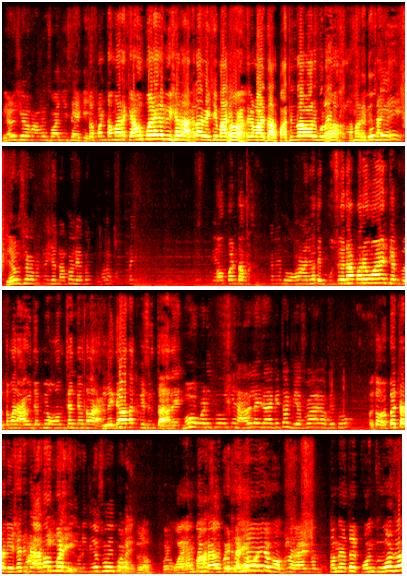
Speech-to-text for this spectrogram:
ભેળસેળ વાળો સોજી છે કે. તો પણ તમારે કેવું પડે કે ના પેલા વેચી મારી હા. પેરથી વાળી તાર. પાછી ના વાળી બોલાય હા, તમારે છે, નહીં. ભેળસેળ વાળા છે, નતો લેતો. મારો તો પણ તમારે ડોહો આવ્યો. તે પૂછ્યો ના પડે હોય કે તમારે આવી જમી ઓમ છે ને તમારે લઈ જવા તક કે બેસી તારે? પડી ગયો હારે લઈ જાય કે ચમ બેસવા આવ્યો છે તો? તો હવે બસ તારે વેચાતી પડી વળી પડે. પણ વાયર મારે હવે પેટ તમે પેલો રાઈડ પર- તમે અત્યારે ફોન જુઓ છો?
